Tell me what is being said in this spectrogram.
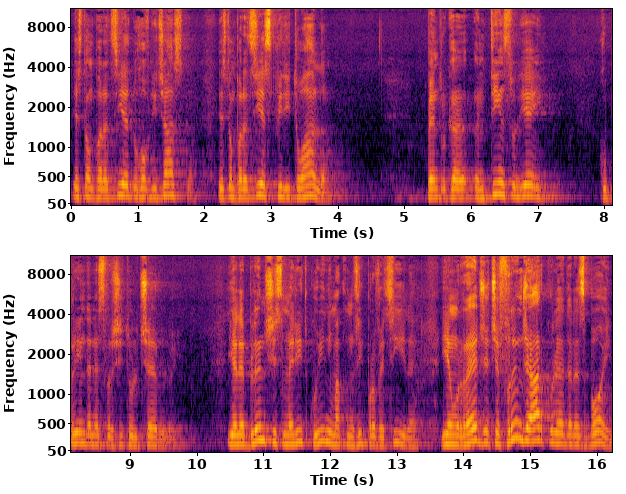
este o împărăție duhovnicească, este o împărăție spirituală, pentru că întinsul ei cuprinde nesfârșitul cerului. El e blând și smerit cu inima, cum zic profețiile. E un rege ce frânge arcurile de război.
